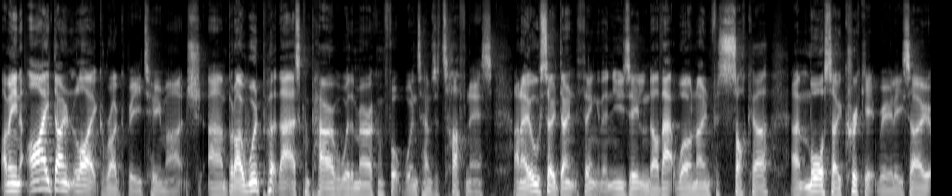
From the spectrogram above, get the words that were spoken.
I mean, I don't like rugby too much, um, but I would put that as comparable with American football in terms of toughness. And I also don't think that New Zealand are that well known for soccer, um, more so cricket, really. So,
